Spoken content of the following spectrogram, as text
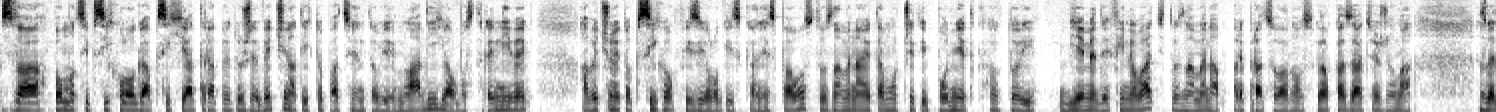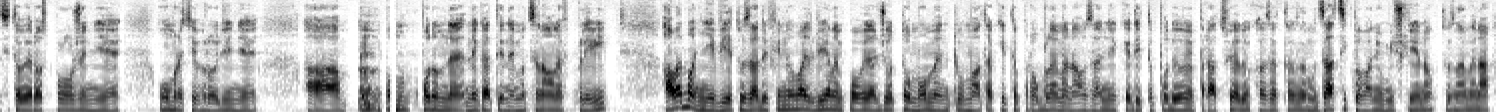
za pomoci psychológa a psychiatra, pretože väčšina týchto pacientov je mladých alebo stredný vek a väčšinou je to psychofyziologická nespavosť. To znamená, je tam určitý podnet, ktorý vieme definovať. To znamená prepracovanosť, veľká záťaž doma, zlé citové rozpoloženie, úmrtie v rodine a podobné negatívne emocionálne vplyvy alebo nevie to zadefinovať, vie len povedať, že od toho momentu má takýto problém a naozaj niekedy to podvedome pracuje a dochádza k zacyklovaniu myšlienok. To znamená,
